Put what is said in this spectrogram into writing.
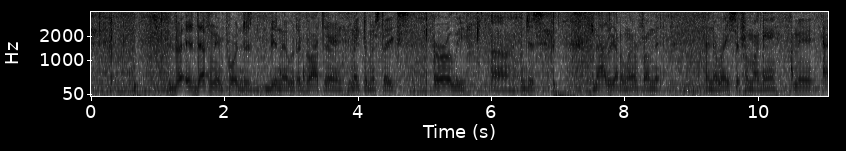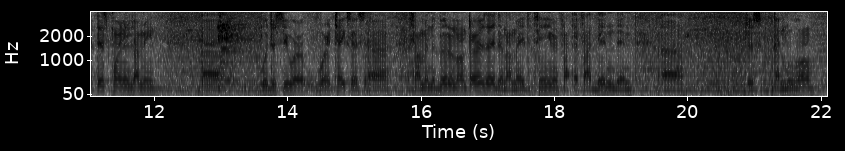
it's definitely important just being able to go out there and make the mistakes early uh, and just now I just got to learn from it and erase it from my game. I mean, at this point, I mean, uh, we'll just see where, where it takes us. Uh, if I'm in the building on Thursday, then I made the team. If I, if I didn't, then uh, just got to move on.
